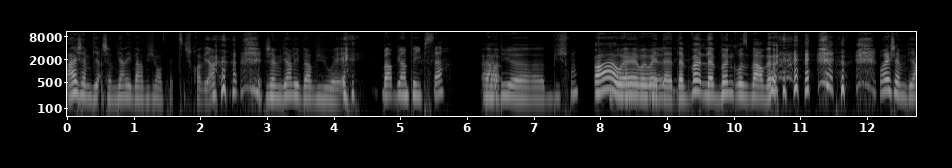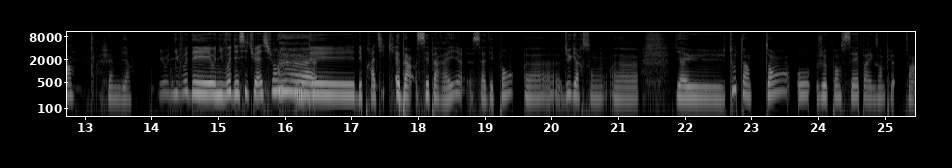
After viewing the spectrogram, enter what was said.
ah, j'aime bien, j'aime bien les barbus en fait, je crois bien. j'aime bien les barbus, ouais. Barbu un peu hipster, Euh, barbu euh, bûcheron? Ah ouais, ouais, ouais, euh. de la, de la bonne, de la bonne grosse barbe. ouais. j'aime bien. J'aime bien. Et au niveau des, au niveau des situations Euh, ou des, des pratiques? Eh ben, c'est pareil, ça dépend euh, du garçon. Euh, Il y a eu tout un temps où je pensais, par exemple, enfin,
